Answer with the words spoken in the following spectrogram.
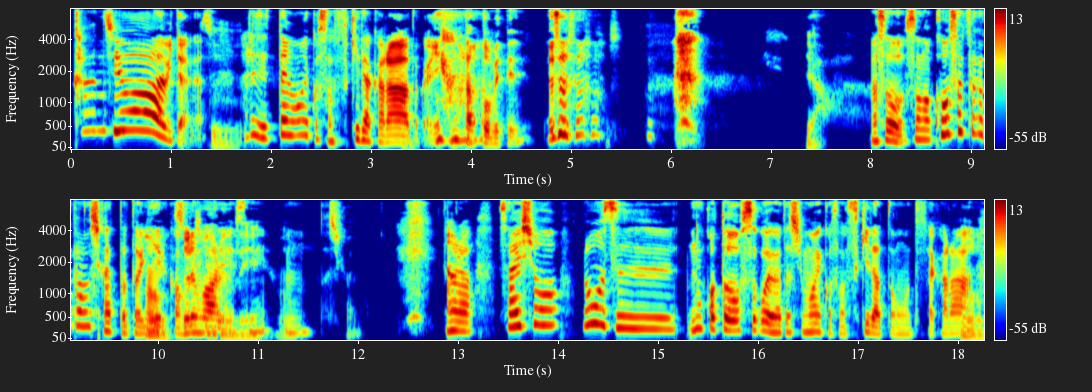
感じは、みたいな。あれ絶対萌子さん好きだから、とか言いながら。止めてね。そうそういや、まあそう、その考察が楽しかったと言えるかもしれないですね。うんそれもあるよね。うんうん確かに。だから、最初、ローズのことをすごい私、萌子さん好きだと思ってたから、うん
